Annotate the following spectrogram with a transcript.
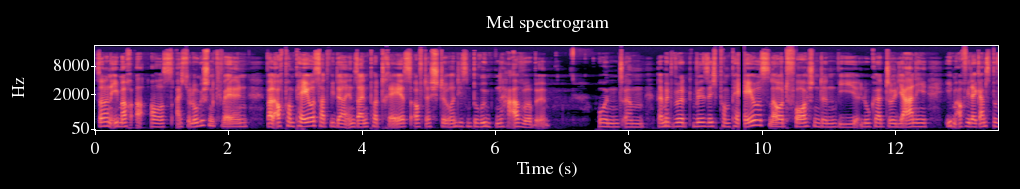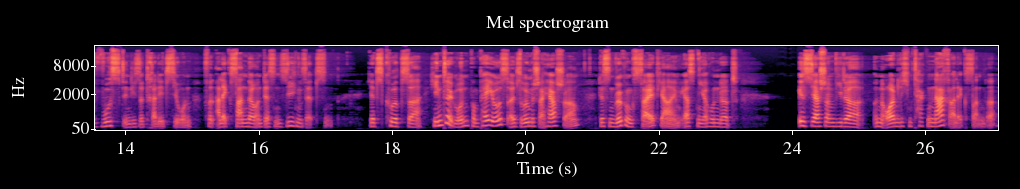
sondern eben auch aus archäologischen Quellen, weil auch Pompeius hat wieder in seinen Porträts auf der Stirn diesen berühmten Haarwirbel. Und ähm, damit wird, will sich Pompeius laut Forschenden wie Luca Giuliani eben auch wieder ganz bewusst in diese Tradition von Alexander und dessen Siegen setzen. Jetzt kurzer Hintergrund. Pompeius als römischer Herrscher dessen Wirkungszeit ja im ersten Jahrhundert ist ja schon wieder einen ordentlichen Tacken nach Alexander.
